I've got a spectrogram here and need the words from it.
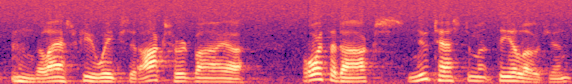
the last few weeks at Oxford by an Orthodox New Testament theologian,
